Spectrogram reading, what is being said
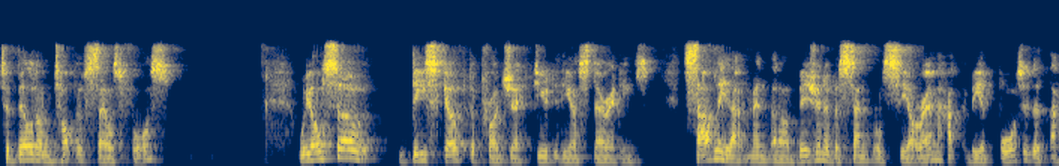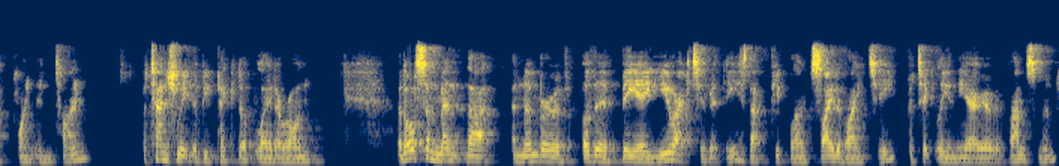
to build on top of Salesforce. We also descoped the project due to the austerities. Sadly, that meant that our vision of a central CRM had to be aborted at that point in time, potentially to be picked up later on. It also meant that a number of other BAU activities that people outside of IT, particularly in the area of advancement,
